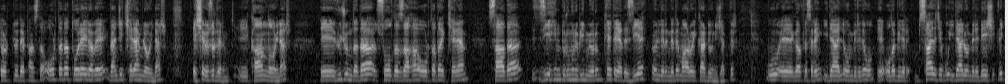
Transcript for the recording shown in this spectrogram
Dörtlü defansta. Ortada Torreira ve bence Kerem'le oynar. Eşe özür dilerim. E, Kaan'la oynar. E, hücumda da solda Zaha, ortada Kerem, sağda Ziyeh'in durumunu bilmiyorum. Tete ya da Ziyeh. Önlerinde de Mauro Icardi oynayacaktır. Bu e, Galatasaray'ın ideal 11'i de ol- e, olabilir. Sadece bu ideal 11'e değişiklik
